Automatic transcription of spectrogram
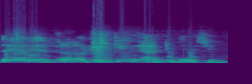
There is uh, drinking and divorcing.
